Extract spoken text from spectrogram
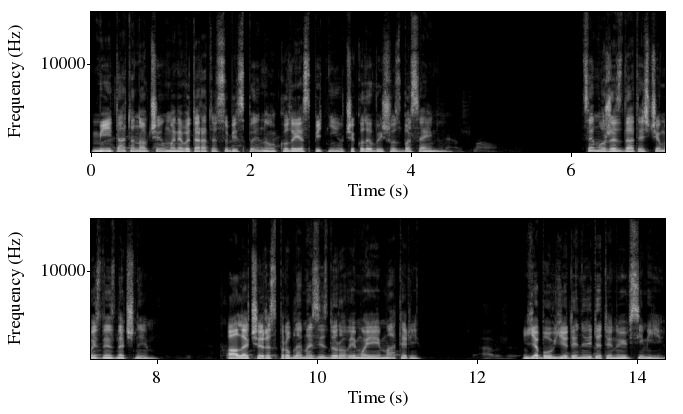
Мій тато навчив мене витирати собі спину, коли я спітнів чи коли вийшов з басейну. Це може здатись чимось незначним, але через проблеми зі здоров'ям моєї матері я був єдиною дитиною в сім'ї.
